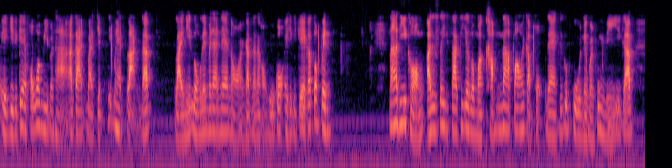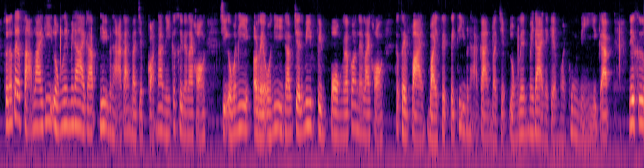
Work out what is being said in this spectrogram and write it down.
เอกิติเก้เพราะว่ามีปัญหาอาการบาดเจ็บที่แผ่นหลังครับรายนี้ลงเล่นไม่ได้แน่นอนครับในของฮูโกเอคิติเก้ก็ต้องเป็น หน้าที่ของอาริสซีซักที่จะลงมาค้ำหน้าเป้าให้กับหกแดงลิเวอร์พูลในวันพรุ่งนี้ครับ ส่วนนักเตะสามรายที่ลงเล่นไม่ได้ครับ ที่มีปัญหาการบาดเจ็บก่อนหน้านี้ก็คือในรายของจิโอวานีเรโอนีครับ เจเรมี่ฟิมปง แล้วก็ในรายของสเตฟานไบเซติกที่มีปัญหาการบาดเจ็บลงเล่นไม่ได้ในเกมวันพรุ่งนี้ครับนี่คือ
